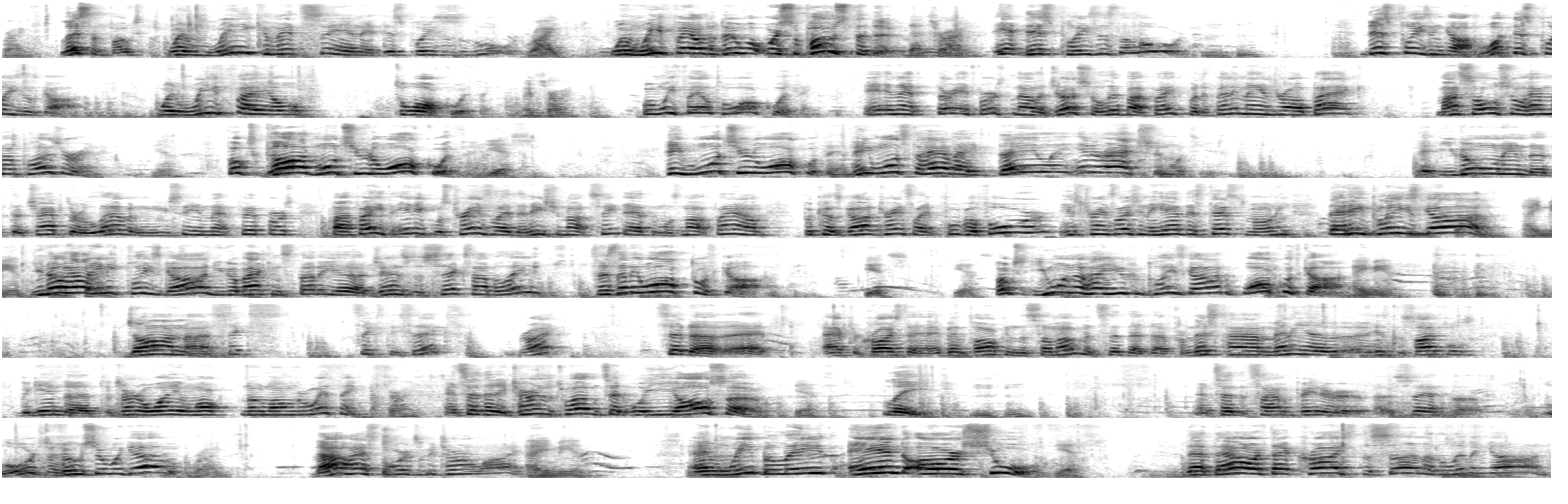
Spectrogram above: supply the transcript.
Right. Listen, folks, when we commit sin, it displeases the Lord. Right. When we fail to do what we're supposed to do, That's right. it displeases the Lord. Mm-hmm. Displeasing God. What displeases God? When we fail to walk with Him. That's right. When we fail to walk with Him. In that 30th verse, now the just shall live by faith, but if any man draw back, my soul shall have no pleasure in it. Yeah. Folks, God wants you to walk with Him. Yes. He wants you to walk with Him. He wants to have a daily interaction with you. You go on into to chapter 11 and you see in that fifth verse, by faith Enoch was translated that he should not see death and was not found because God translated. For before his translation, he had this testimony that he pleased God. Amen. You know how Enoch pleased God? You go back and study uh, Genesis 6, I believe. It says that he walked with God. Yes. Yes. Folks, you want to know how you can please God? Walk with God. Amen. John uh, 6, 66, right? Said uh, at, after Christ had been talking to some of them, it said that uh, from this time many of uh, his disciples began to, to turn away and walk no longer with him. That's right. And said that he turned to the 12 and said, Will ye also Yes. leave? Mm-hmm. And said that Simon Peter uh, said, uh, Lord, to whom shall we go? Right. Thou hast the words of eternal life. Amen. And we believe and are sure Yes. That thou art that Christ, the Son of the living God.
